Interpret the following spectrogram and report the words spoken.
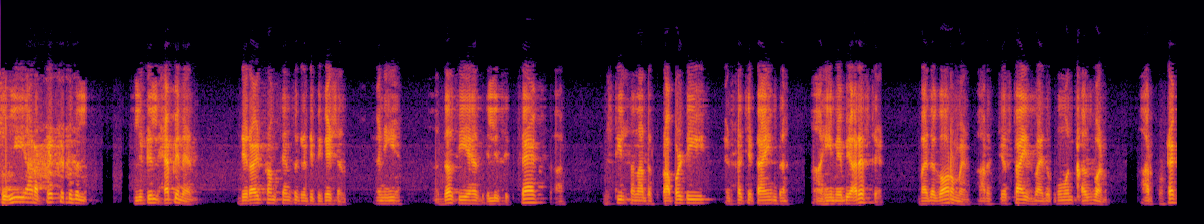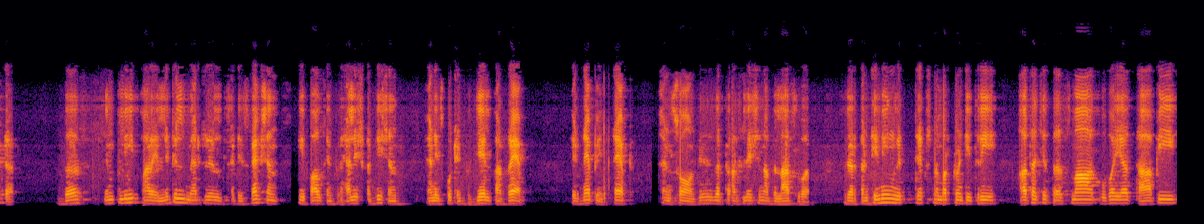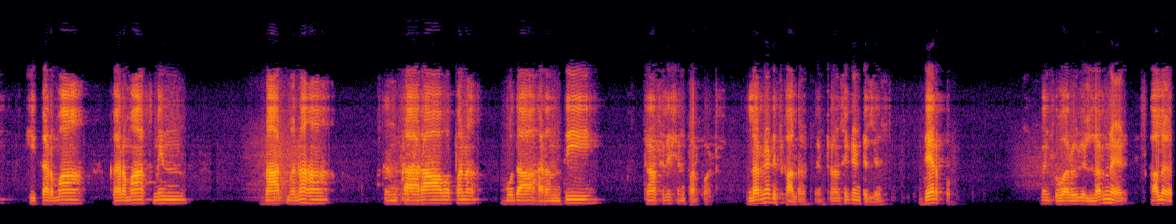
So we are attracted to the little happiness derived from sense gratification, and he thus he has illicit sex, steals another's property. At such a time, the, uh, he may be arrested by the government or chastised by the woman's husband or protector. Thus, simply for a little material satisfaction, he falls into hellish conditions and is put into jail for rape, kidnapping, theft, and so on. This is the translation of the last verse. We are continuing with text number 23. अथ च तस्मात् उभयथापि हि Karma कर्मास्मिन् नात्मनः संसारावपन मुदाहरन्ति translation purport learned scholars and transcendentalists therefore means who are very learned scholars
